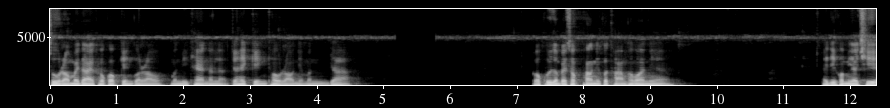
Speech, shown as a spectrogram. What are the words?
สู้เราไม่ได้เขาก็เก่งกว่าเรา มันมีแค่นั้นแหละ จะให้เก่งเท่าเราเนี่ยมันยาก ก็คุยกันไปสักพักนี้ก็ถามเขาว่าเนี่ยไอ้ที่เขามีอาชีพ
